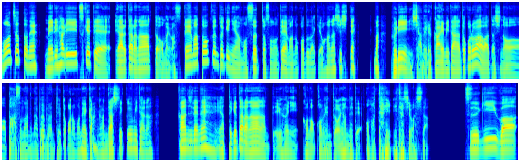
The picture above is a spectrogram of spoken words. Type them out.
もうちょっとね、メリハリつけてやれたらなと思います。テーマトークの時にはもうスッとそのテーマのことだけお話しして、まあ、フリーに喋る会みたいなところは私のパーソナルな部分っていうところもね、ガンガン出していくみたいな感じでね、やっていけたらななんていうふうに、このコメントを読んでて思ったりいたしました。次は、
